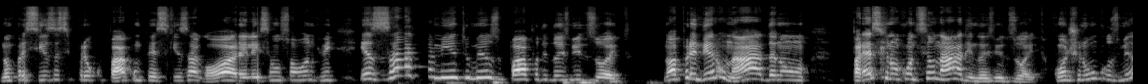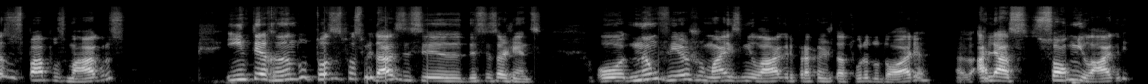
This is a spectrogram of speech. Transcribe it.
não precisa se preocupar com pesquisa agora, eleição só o ano que vem. Exatamente o mesmo papo de 2018. Não aprenderam nada, não parece que não aconteceu nada em 2018. Continuam com os mesmos papos magros, e enterrando todas as possibilidades desse, desses agentes. O, não vejo mais milagre para a candidatura do Dória. Aliás, só um milagre,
